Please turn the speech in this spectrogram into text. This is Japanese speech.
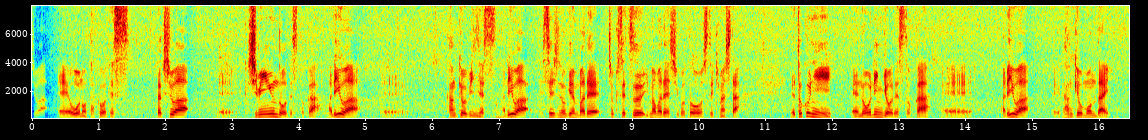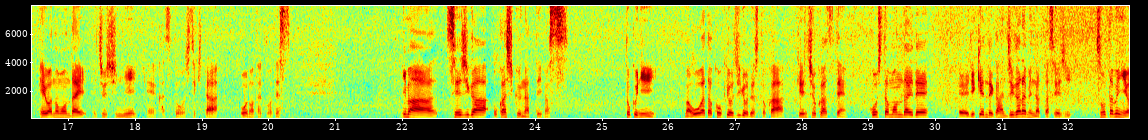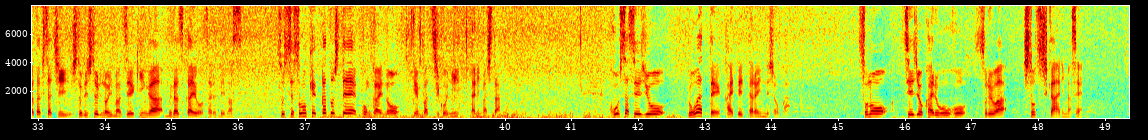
ちは、えー、大野拓夫です。私は、えー、市民運動ですとかあるいは、えー、環境ビジネスあるいは政治の現場で直接今まで仕事をしてきました、えー、特に、えー、農林業ですとか、えー、あるいは、えー、環境問題平和の問題中心に、えー、活動してきた大野拓夫です。今政治がおかしくなっています。特に、まあ、大型公共事業ですとか原子力発電こうした問題で、えー、利権でがんじがらめになった政治そのために私たち一人一人の今税金が無駄遣いをされています。そしてその結果として今回の原発事故になりました。こうした政治をどうやって変えていったらいいんでしょうか。その政治を変える方法それは一つしかありません。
